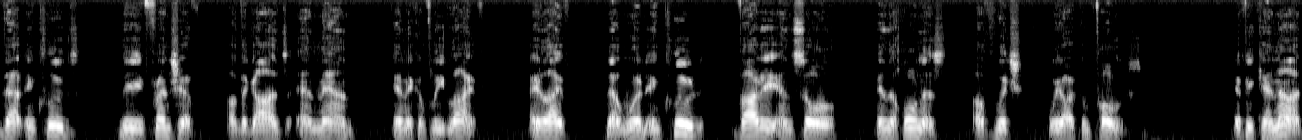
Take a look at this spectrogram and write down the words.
that includes the friendship of the gods and man in a complete life, a life that would include body and soul in the wholeness of which we are composed. If he cannot,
